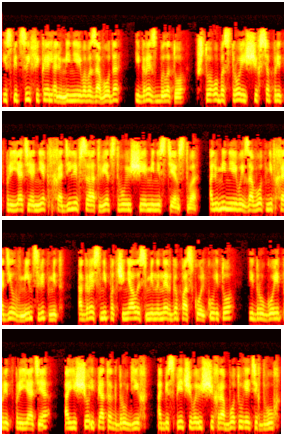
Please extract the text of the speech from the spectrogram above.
И спецификой алюминиевого завода, и ГРЭС было то, что оба строящихся предприятия НЕК входили в соответствующее министерство. Алюминиевый завод не входил в Минцветмит, а ГРЭС не подчинялась Минэнерго поскольку и то, и другое предприятие, а еще и пяток других, обеспечивающих работу этих двух,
